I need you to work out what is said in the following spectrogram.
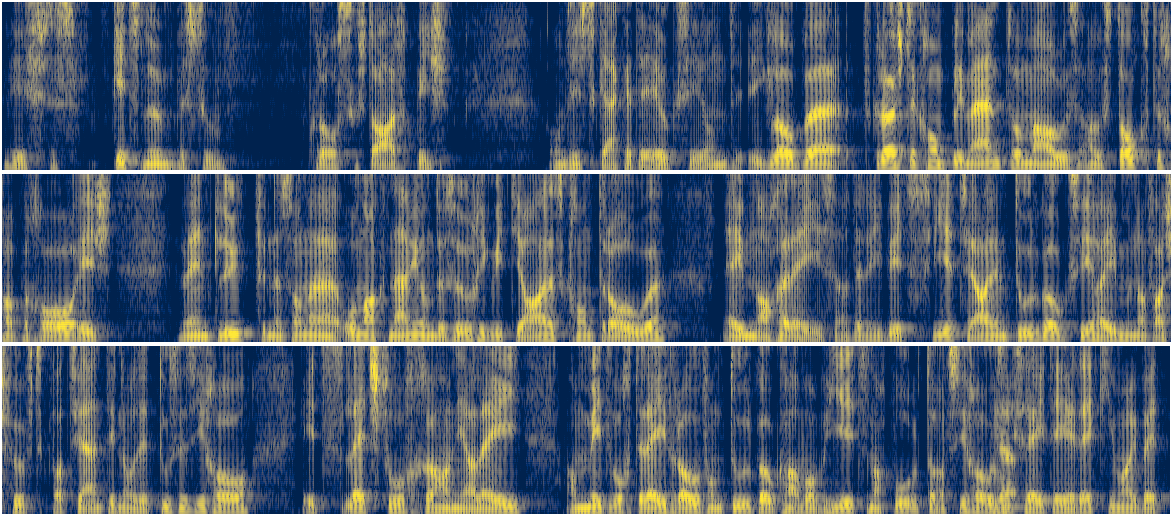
wirst, das gibt's nicht mehr, bis du gross und stark bist. Und das war das Gegenteil. Und ich glaube, das grösste Kompliment, das man als, als Doktor kann bekommen kann, ist, wenn die Leute für eine so eine unangenehme Untersuchung wie die Jahreskontrolle einem nachreisen. Oder? Ich bin jetzt 14 Jahre im Thurgau habe immer noch fast 50 Patientinnen, die dort raus sind Jetzt, letzte Woche, habe ich allein am Mittwoch drei Frauen vom Thurgau gehabt, die hier jetzt nach Burgdorf sind und ja. gesagt haben, mal, ich will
